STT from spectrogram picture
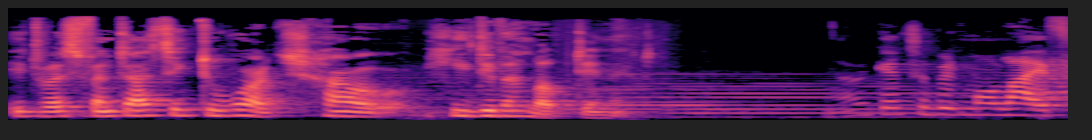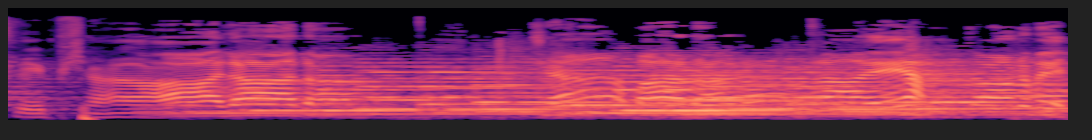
it was fantastic to watch how he developed in it. Now it gets a bit more lively. Yeah, a bit.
